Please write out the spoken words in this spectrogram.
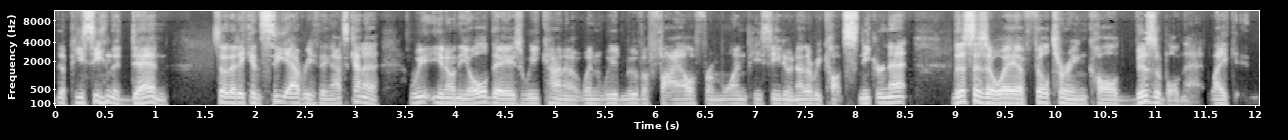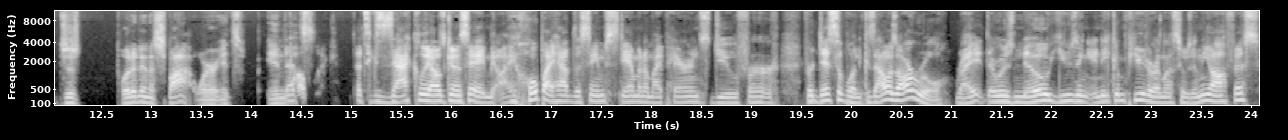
the PC in the den so that he can see everything. That's kind of we, you know, in the old days, we kind of when we'd move a file from one PC to another, we call it sneaker net. This is a way of filtering called visible net. Like, just put it in a spot where it's in That's- public. That's exactly what I was going to say. I, mean, I hope I have the same stamina my parents do for for discipline because that was our rule, right? There was no using any computer unless it was in the office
